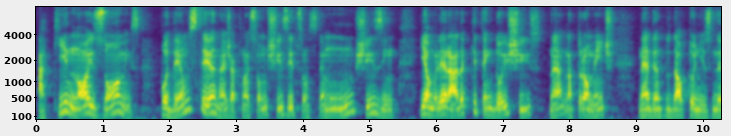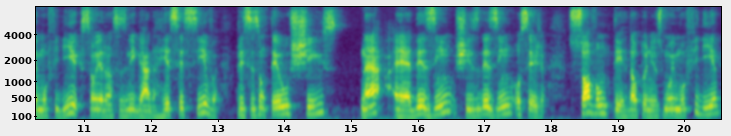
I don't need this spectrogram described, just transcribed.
aqui nós homens podemos ter, né? Já que nós somos XY, nós temos um X. E a mulherada que tem 2X, né? Naturalmente, né? dentro do daltonismo da hemofilia, que são heranças ligadas recessiva, precisam ter o X, né? É, Dzinho, X Dzinho, ou seja, só vão ter daltonismo ou hemofilia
